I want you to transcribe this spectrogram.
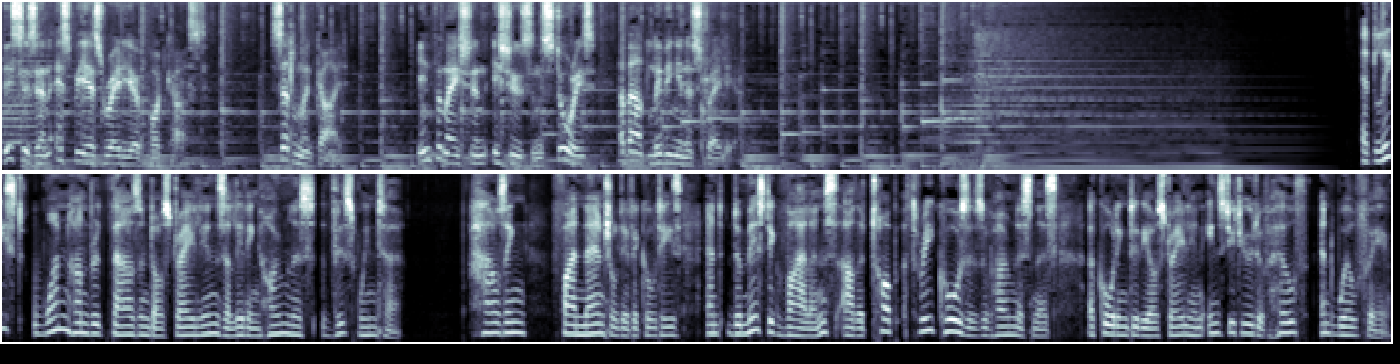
This is an SBS radio podcast. Settlement Guide. Information, issues, and stories about living in Australia. At least 100,000 Australians are living homeless this winter. Housing, financial difficulties, and domestic violence are the top three causes of homelessness, according to the Australian Institute of Health and Welfare.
